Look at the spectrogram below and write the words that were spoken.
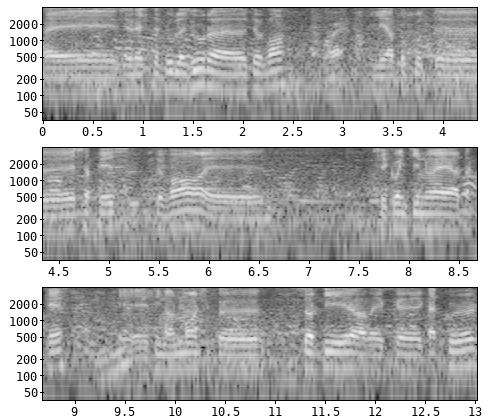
Et je reste tous les jours euh, devant. Ouais. Il y a beaucoup d'échappées devant et j'ai continué à attaquer. Et finalement, je peux sortir avec 4 coureurs.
